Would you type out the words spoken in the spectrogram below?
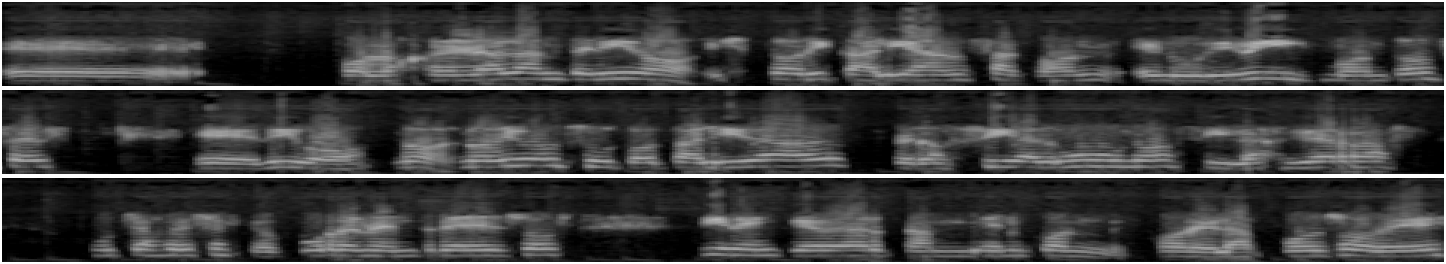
eh, por lo general han tenido histórica alianza con el uribismo. Entonces, eh, digo, no, no digo en su totalidad, pero sí algunos, y las guerras muchas veces que ocurren entre ellos tienen que ver también con, con el apoyo de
